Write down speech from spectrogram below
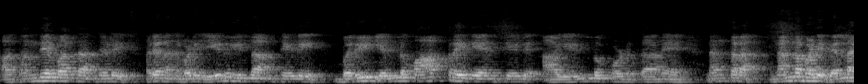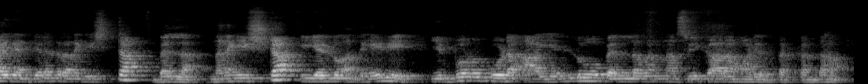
ಆ ತಂದೆ ಬಂದ ಅಂತೇಳಿ, ಅರೆ, ನನ್ನ ಬಳಿ ಏನು ಇಲ್ಲ ಅಂತೇಳಿ, ಬರೀ ಎಳ್ಳು ಮಾತ್ರ ಇದೆ ಅಂತೇಳಿ ಆ ಎಳ್ಳು ಕೊಡ್ತಾನೆ. ನಂತರ, ನನ್ನ ಬಳಿ ಬೆಲ್ಲ ಇದೆ ಅಂತೇಳಿ, ಅಂದ್ರೆ ನನಗೆ ಇಷ್ಟ ಬೆಲ್ಲ. ನನಗೆ ಇಷ್ಟ ಈ ಎಳ್ಳು ಅಂತ ಹೇಳಿ, ಇಬ್ಬರು ಕೂಡ ಆ ಎಳ್ಳು ಬೆಲ್ಲವನ್ನ ಸ್ವೀಕಾರ ಮಾಡಿರ್ತಕ್ಕಂತಹ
